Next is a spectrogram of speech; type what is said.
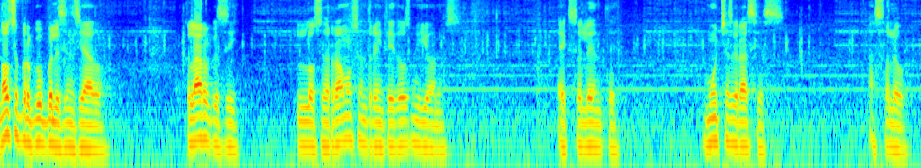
No se preocupe, licenciado. Claro que sí. Lo cerramos en 32 millones. Excelente. Muchas gracias. Hasta luego.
